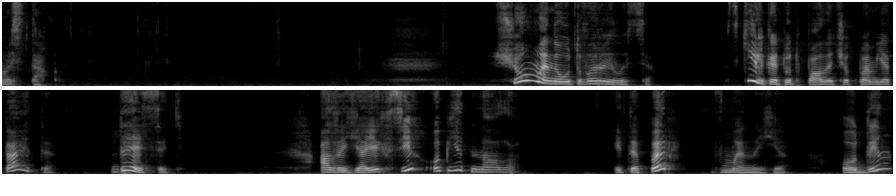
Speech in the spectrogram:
Ось так. Що в мене утворилося? Скільки тут паличок, пам'ятаєте? Десять. Але я їх всіх об'єднала. І тепер в мене є один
